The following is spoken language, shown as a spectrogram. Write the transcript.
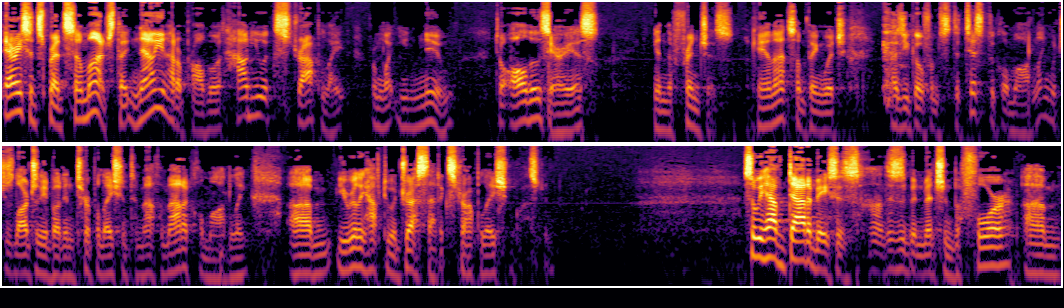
areas had spread so much that now you had a problem with how do you extrapolate from what you knew to all those areas in the fringes. Okay, and that's something which, as you go from statistical modeling, which is largely about interpolation, to mathematical modeling, um, you really have to address that extrapolation question. So we have databases. Uh, this has been mentioned before. Um,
